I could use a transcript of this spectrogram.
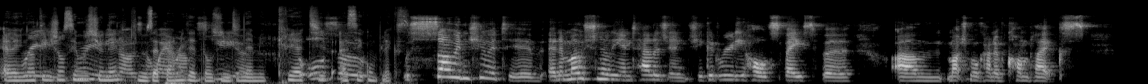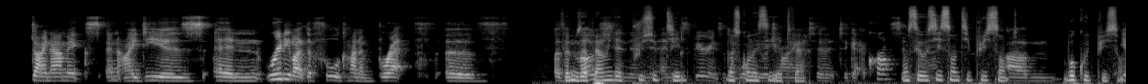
elle a une intelligence émotionnelle qui nous a permis d'être dans une dynamique créative assez complexe. so intuitive and emotionally intelligent. She could really hold space for um, much more kind of complex dynamics and ideas and really like the full kind of breadth of ça nous a permis d'être plus subtils dans ce qu'on essayait de faire. On s'est aussi senti puissante, Um, beaucoup de puissance.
